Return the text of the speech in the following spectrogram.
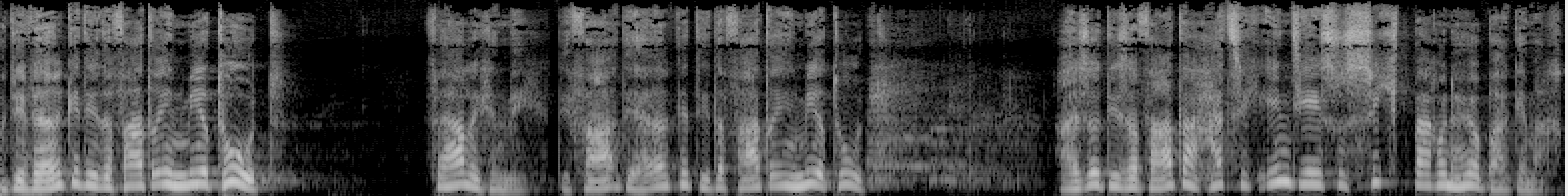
Und die Werke, die der Vater in mir tut, verherrlichen mich. Die, die Werke, die der Vater in mir tut. Also dieser Vater hat sich in Jesus sichtbar und hörbar gemacht.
